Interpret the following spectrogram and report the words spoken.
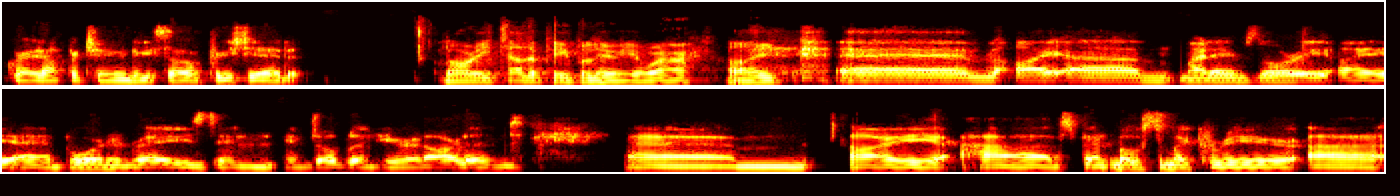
great opportunity, so appreciate it. Laurie, tell the people who you are. I, um, I um, my name's Laurie. I uh, born and raised in in Dublin here in Ireland. Um, I have spent most of my career uh,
